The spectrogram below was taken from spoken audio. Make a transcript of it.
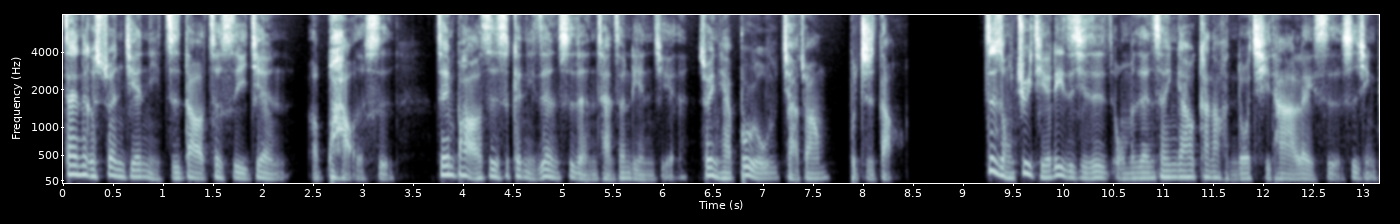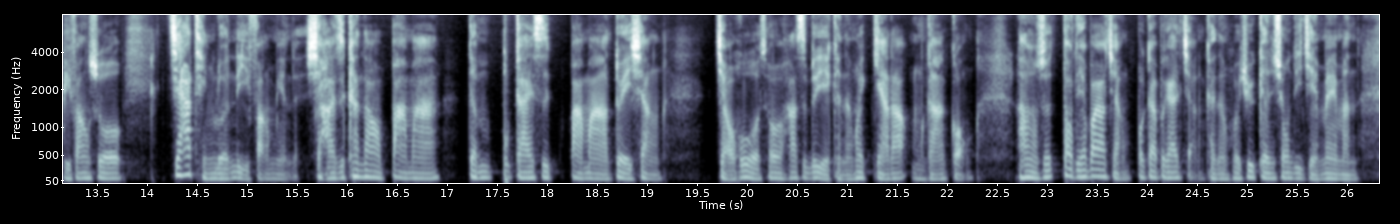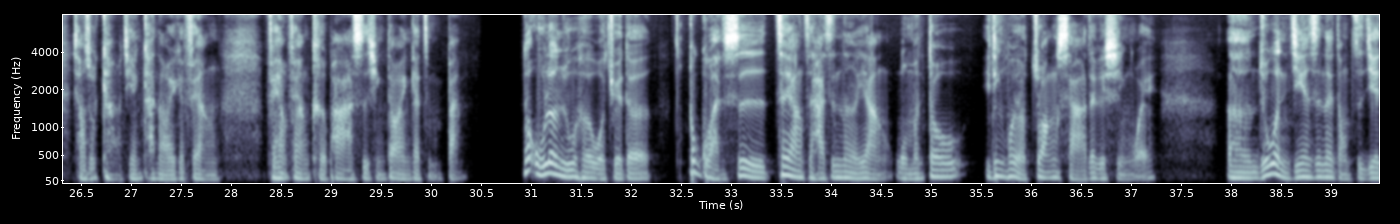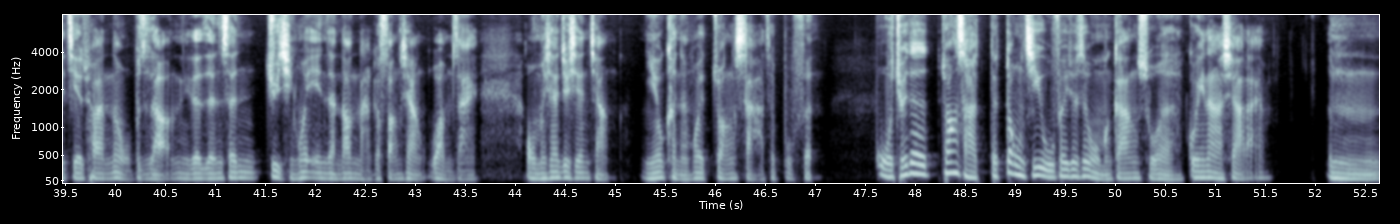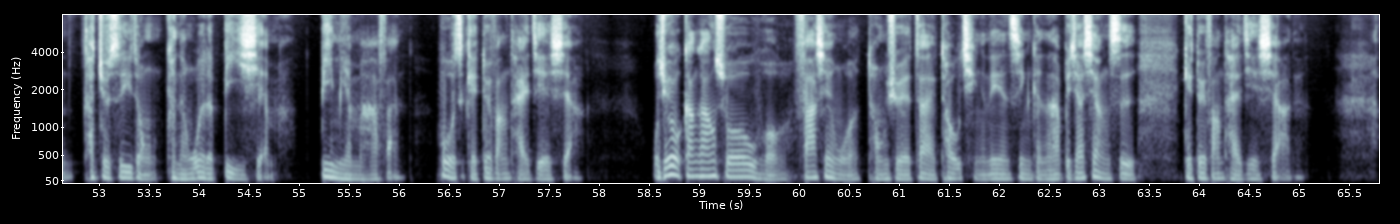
在那个瞬间，你知道这是一件呃不好的事，这件不好的事是跟你认识的人产生连接的，所以你还不如假装不知道。这种具体的例子，其实我们人生应该会看到很多其他的类似的事情，比方说家庭伦理方面的，小孩子看到爸妈跟不该是爸妈的对象。搅和的时候，他是不是也可能会夹到我们跟他讲？然后想说，到底要不要讲？不该不该讲？可能回去跟兄弟姐妹们想说，看我今天看到一个非常非常非常可怕的事情，到底应该怎么办？那无论如何，我觉得不管是这样子还是那样，我们都一定会有装傻这个行为。嗯、如果你今天是那种直接揭穿，那我不知道你的人生剧情会延展到哪个方向。我们在我们现在就先讲，你有可能会装傻这部分。我觉得装傻的动机无非就是我们刚刚说的，归纳下来，嗯，它就是一种可能为了避险嘛，避免麻烦，或者是给对方台阶下。我觉得我刚刚说我发现我同学在偷情的那件事情，可能他比较像是给对方台阶下的。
